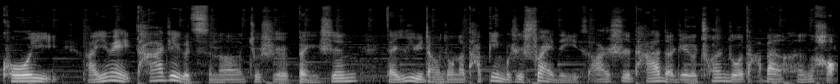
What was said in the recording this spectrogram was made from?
扣伊。啊，因为它这个词呢，就是本身在日语当中呢，它并不是帅的意思，而是他的这个穿着打扮很好，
